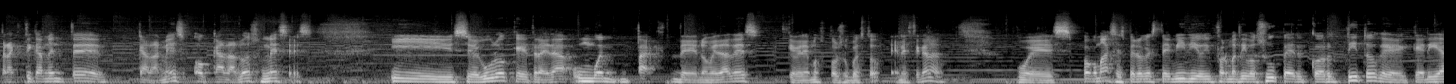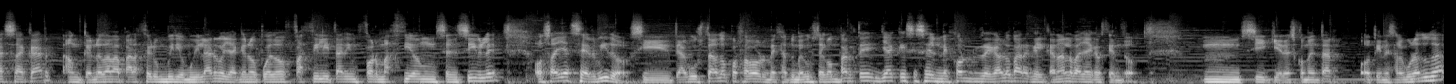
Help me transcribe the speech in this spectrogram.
prácticamente cada mes o cada dos meses. Y seguro que traerá un buen pack de novedades que veremos, por supuesto, en este canal. Pues poco más, espero que este vídeo informativo súper cortito que quería sacar, aunque no daba para hacer un vídeo muy largo ya que no puedo facilitar información sensible, os haya servido. Si te ha gustado, por favor deja tu me gusta y comparte, ya que ese es el mejor regalo para que el canal vaya creciendo. Mm, si quieres comentar o tienes alguna duda,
